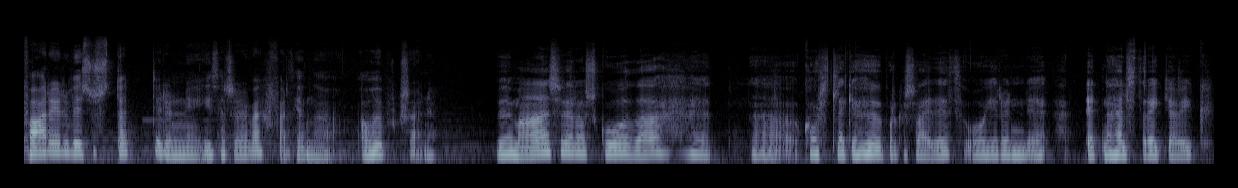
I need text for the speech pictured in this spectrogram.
Hvar eru við svo stöndirunni í þessari vegferð hérna á höfuborgsvæðinu? Við höfum aðeins verið að skoða hérna, kortleggja höfuborgarsvæðið og ég raunin einna helst Reykjavík.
